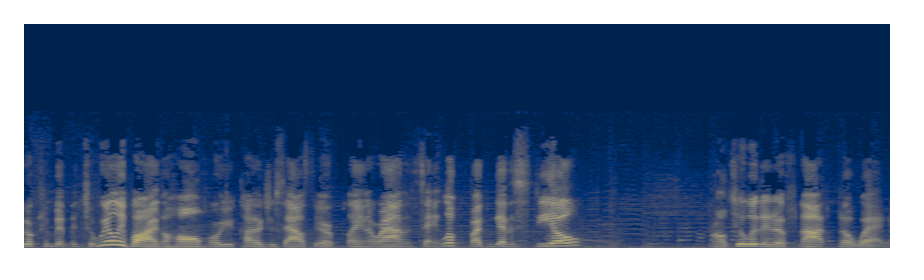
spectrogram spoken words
your commitment to really buying a home, or you're kind of just out there playing around and saying, "Look, if I can get a steal, I'll do it, and if not, no way."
